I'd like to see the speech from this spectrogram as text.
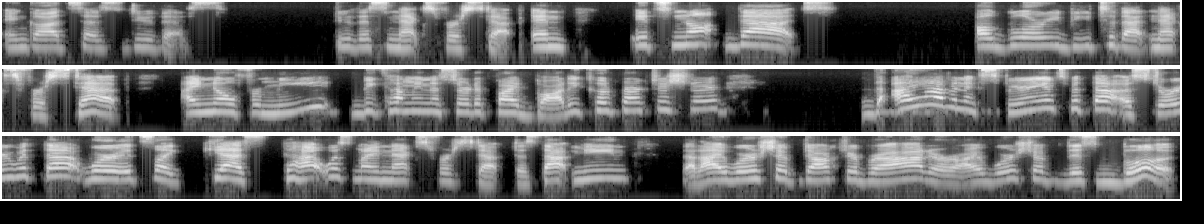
And God says, do this. Do this next first step. And it's not that all glory be to that next first step. I know for me, becoming a certified body code practitioner, I have an experience with that, a story with that, where it's like, yes, that was my next first step. Does that mean that I worship Dr. Brad or I worship this book,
